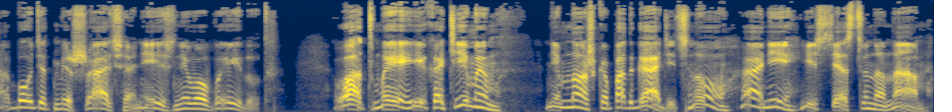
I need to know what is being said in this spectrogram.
а будет мешать, они из него выйдут. Вот мы и хотим им немножко подгадить, ну, они, естественно, нам.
